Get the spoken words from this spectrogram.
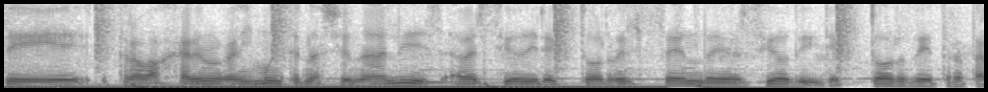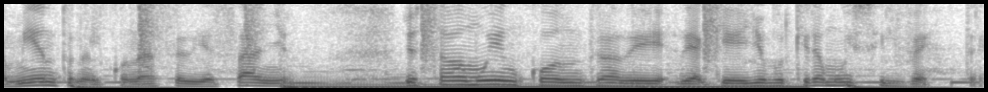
de trabajar en un organismo internacional y haber sido director del SENDA y haber sido director de tratamiento en el CONACE 10 años, yo estaba muy en contra de aquello porque era muy silvestre.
